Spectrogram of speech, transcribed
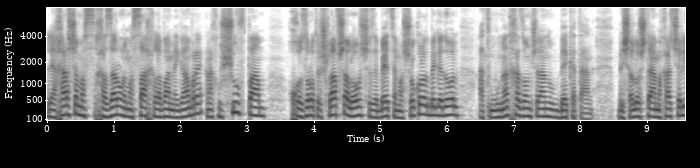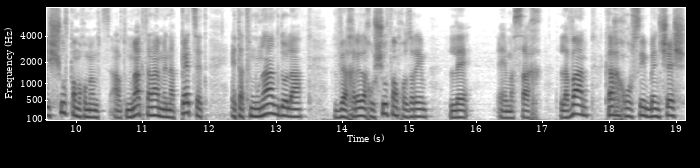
לאחר שחזרנו למסך לבן לגמרי, אנחנו שוב פעם חוזרות לשלב 3, שזה בעצם השוקולד בגדול, התמונת חזון שלנו בקטן. ב-3, 2, 1 שלי, שוב פעם התמונה הקטנה מנפצת את התמונה הגדולה, ואחרי זה אנחנו שוב פעם חוזרים למסך לבן. ככה אנחנו עושים בין 6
